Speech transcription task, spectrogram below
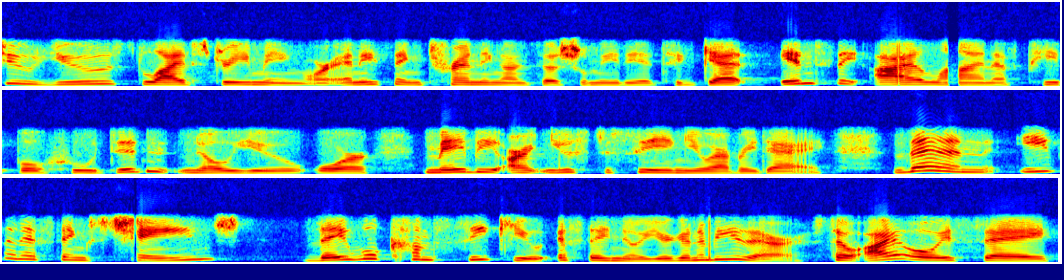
you used live streaming or anything trending on social media to get into the eye line of people who didn't know you or maybe aren't used to seeing you every day, then even if things change, they will come seek you if they know you're going to be there. So I always say,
